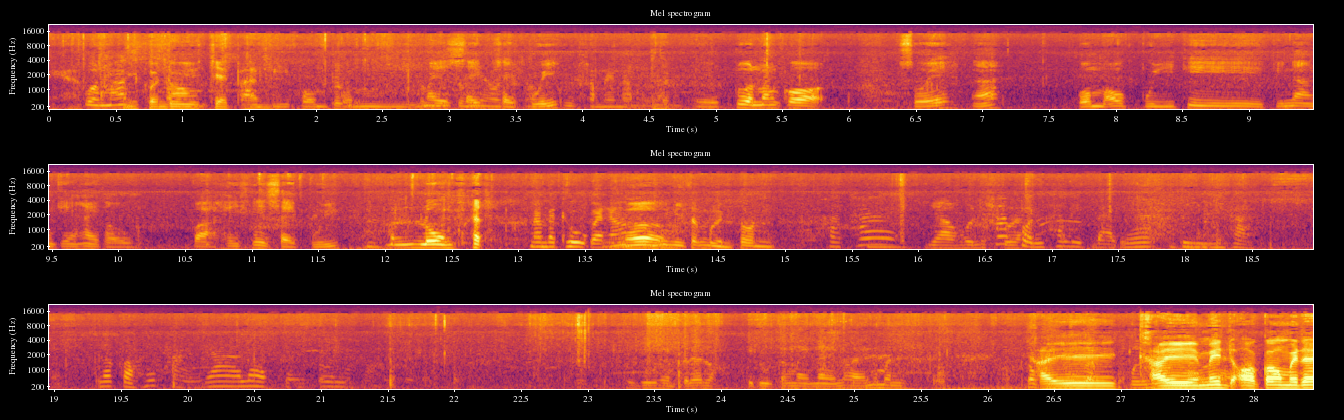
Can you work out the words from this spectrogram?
นะครับต้นมามีคนดูอยู่เจ็ดพันปีผมผมไม่ใส่ใส่ปุ๋ยคำแนะนำเออต้นมันก็สวยนะ ผมเอาปุ๋ยที่พี่นางเชียงให้เขาว่าให้ช่วยใส่ปุ๋ย มันลงแบบมันบรรทุกอะเนาะเออนี่มีตั้งหมื่นต้น ค่ะ ถ้ายาวไปเรื่ถ้าอยผลผลิตแบบเนี้ยดีค่ะ แล้วก็ให้ถังหญ้ารอบโคนต้นนะคะๆไปดูกันไปได้หรอกไปดูทางในในๆหน่อยนี่มันใครใครไม่ออกกล้องไม่ได้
